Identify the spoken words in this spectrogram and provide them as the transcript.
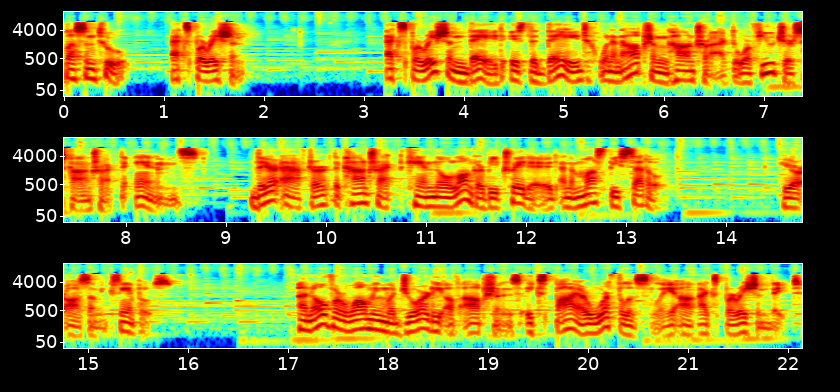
Lesson 2 Expiration Expiration date is the date when an option contract or futures contract ends. Thereafter, the contract can no longer be traded and must be settled. Here are some examples. An overwhelming majority of options expire worthlessly on expiration date.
